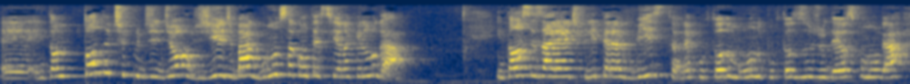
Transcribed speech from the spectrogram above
É, então, todo tipo de, de orgia, de bagunça acontecia naquele lugar. Então, a Cesareia de Filipe era vista né, por todo mundo, por todos os judeus, como um lugar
